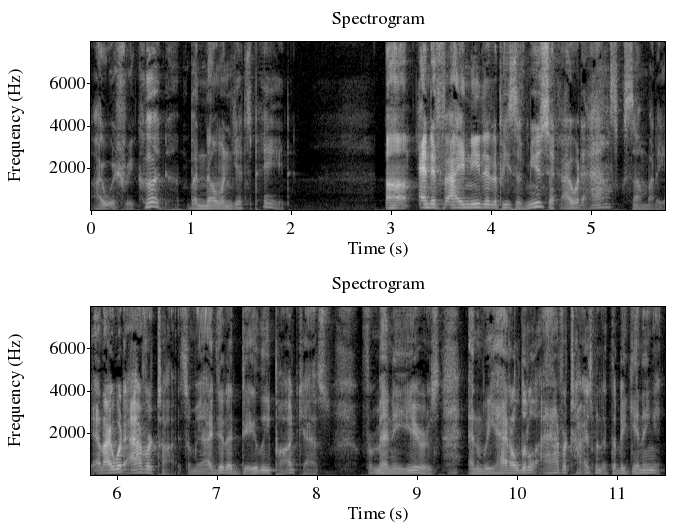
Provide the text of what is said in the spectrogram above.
I wish we could, but no one gets paid. Um, and if I needed a piece of music, I would ask somebody and I would advertise. I mean, I did a daily podcast for many years, and we had a little advertisement at the beginning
